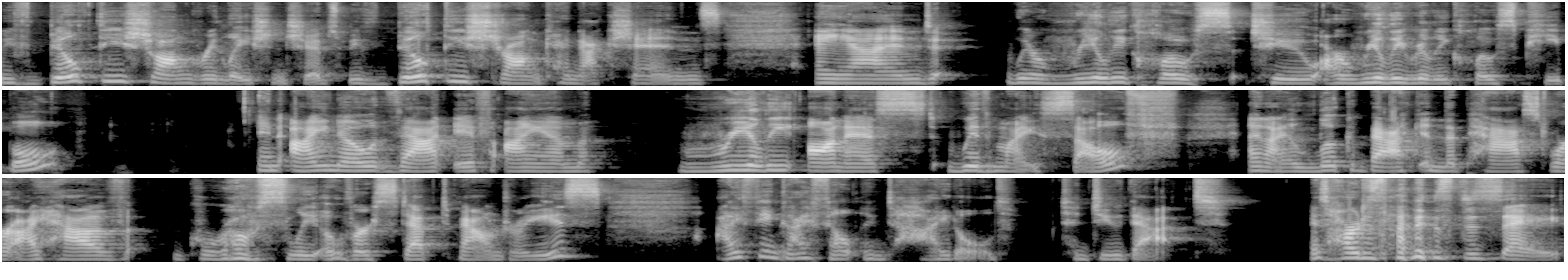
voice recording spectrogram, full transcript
We've built these strong relationships, we've built these strong connections, and we're really close to our really, really close people. And I know that if I am really honest with myself and I look back in the past where I have grossly overstepped boundaries, I think I felt entitled to do that, as hard as that is to say.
